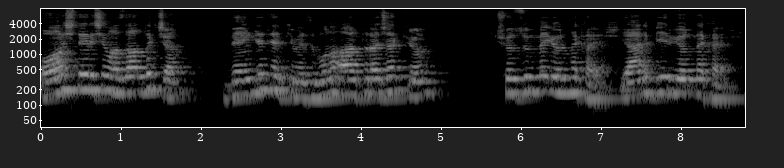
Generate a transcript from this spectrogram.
OH derişimi azaldıkça denge tepkimesi bunu artıracak yön çözünme yönüne kayar. Yani bir yönüne kayar.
